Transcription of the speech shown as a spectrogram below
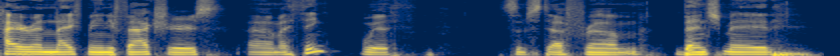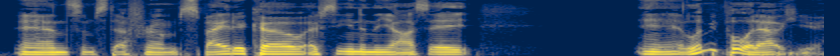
higher end knife manufacturers. Um, I think with some stuff from Benchmade and some stuff from Spyderco. I've seen in the AUS 8. And let me pull it out here.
